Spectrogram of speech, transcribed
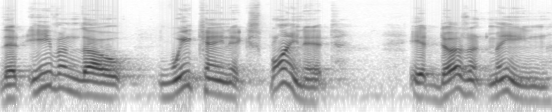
that even though we can't explain it, it doesn't mean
